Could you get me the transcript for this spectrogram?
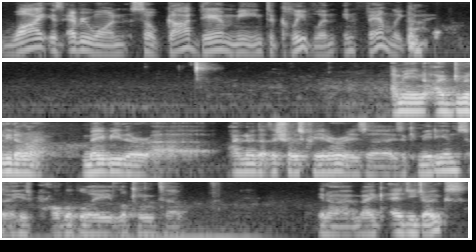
why is everyone so goddamn mean to Cleveland in Family Guy? I mean, I really don't know. Maybe they're. Uh, I know that the show's creator is a is a comedian, so he's probably looking to, you know, make edgy jokes.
